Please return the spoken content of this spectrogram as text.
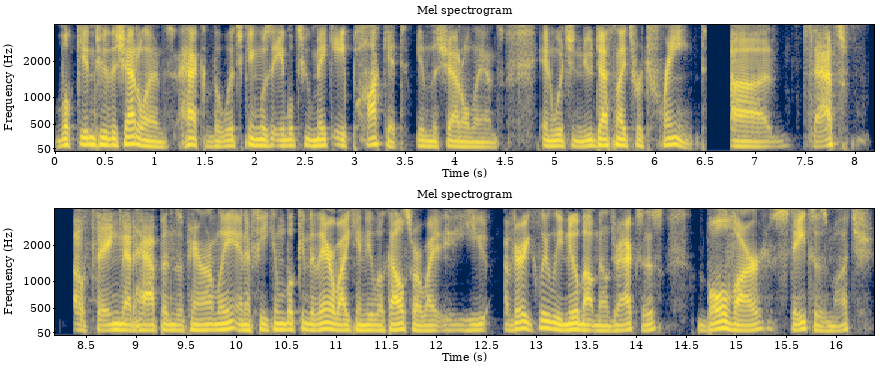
look into the shadowlands heck the lich king was able to make a pocket in the shadowlands in which new death knights were trained uh, that's a thing that happens apparently. And if he can look into there, why can't he look elsewhere? Why he very clearly knew about Maldraxxus. Bolvar states as much,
